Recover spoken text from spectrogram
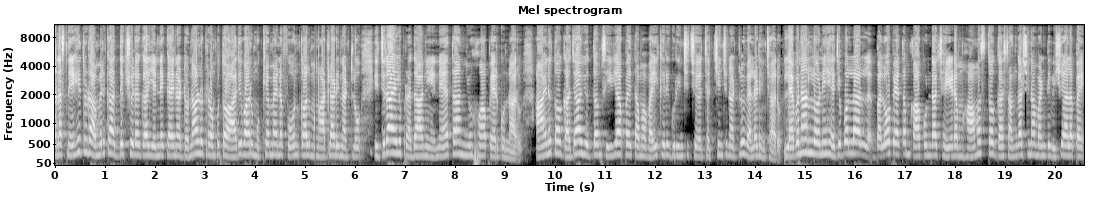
తన స్నేహితుడు అమెరికా అధ్యక్షుడిగా ఎన్నికైన డొనాల్డ్ ట్రంప్తో ఆదివారం ముఖ్యమైన ఫోన్ కాల్ మాట్లాడినట్లు ఇజ్రాయెల్ ప్రధాని నేతాన్యూహా పేర్కొన్నారు. ఆయనతో గజా యుద్ధం సిరియాపై తమ వైఖరి గురించి చ- చర్చించినట్లు వెల్లడించారు. లెబనాన్లోని హెజబొల్లా బలోపేతం కాకుండా చేయడం హామస్తో గ సంఘర్షణ వంటి విషయాలపై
